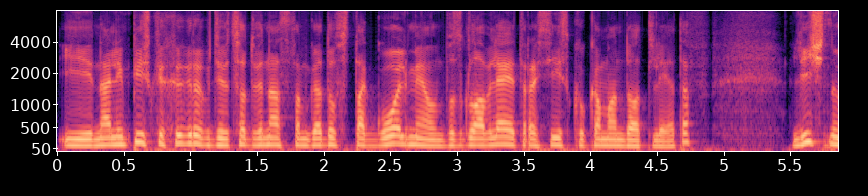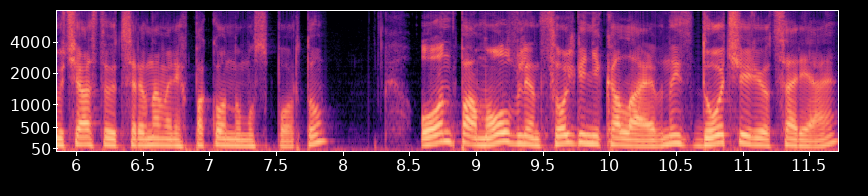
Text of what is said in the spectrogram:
и на Олимпийских играх в 1912 году в Стокгольме он возглавляет российскую команду атлетов, лично участвует в соревнованиях по конному спорту. Он помолвлен с Ольгой Николаевной, с дочерью царя,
